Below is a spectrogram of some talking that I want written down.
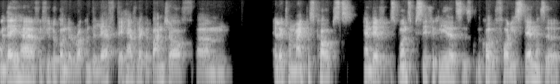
and they have, if you look on the right on the left, they have like a bunch of um, electron microscopes. And there's one specifically that's called the 4D STEM. Has a,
